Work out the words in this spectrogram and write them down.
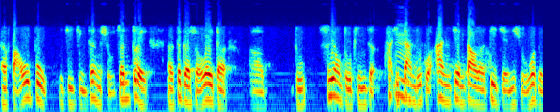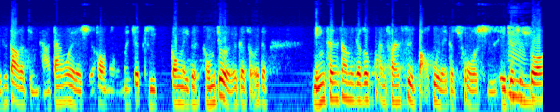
呃法务部以及警政署针对呃这个所谓的呃毒。使用毒品者，他一旦如果案件到了地检署或者是到了警察单位的时候呢，我们就提供了一个，我们就有一个所谓的名称上面叫做贯穿式保护的一个措施，也就是说，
